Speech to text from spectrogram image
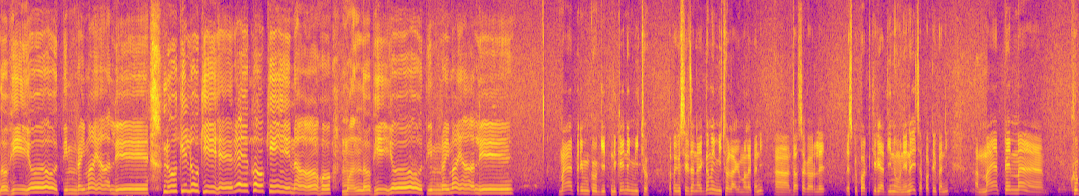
लोभियो तिम्रै मायाले। लुकी लुकी हेरेको किन हो मन लोभियो तिम्रै मायाले। माया प्रेमको गीत निकै नै मिठो। तपाईँको सिर्जना एकदमै मिठो लाग्यो मलाई पनि। दर्शकहरूले यसको प्रतिक्रिया दिनुहुने नै छ पक्कै पनि। माया प्रेममा खुब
